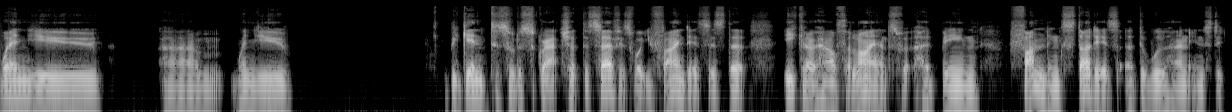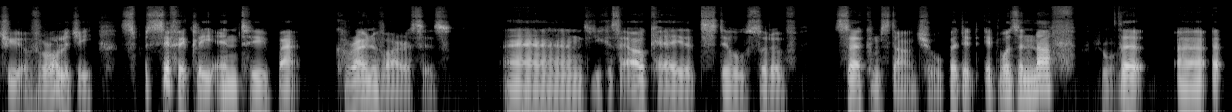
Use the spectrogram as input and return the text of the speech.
when you um, when you begin to sort of scratch at the surface, what you find is is that EcoHealth Alliance had been funding studies at the Wuhan Institute of Virology, specifically into bat coronaviruses. And you could say, okay, it's still sort of circumstantial, but it, it was enough sure. that uh, at,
